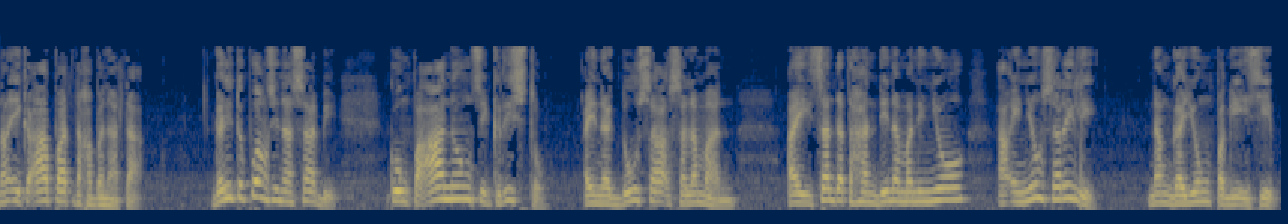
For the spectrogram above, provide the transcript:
ng ikaapat na kabanata. Ganito po ang sinasabi, kung paanong si Kristo ay nagdusa sa laman, ay sandatahan din naman ninyo ang inyong sarili ng gayong pag-iisip,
